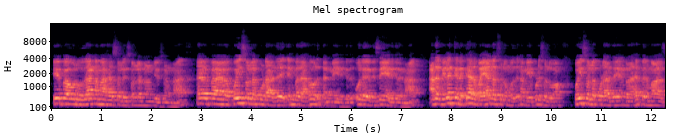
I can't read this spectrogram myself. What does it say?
இப்ப ஒரு உதாரணமாக சொல்லி சொல்லணும்னு சொல்லி சொன்னா அஹ் இப்ப பொய் சொல்லக்கூடாது என்பதாக ஒரு தன்மை இருக்குது. ஒரு விஷயம் இருக்குதுன்னா அதை விளக்கிறதுக்கு அதை பயான்ல சொல்லும்போது நம்ம எப்படி சொல்லுவோம்? பொய் சொல்லக்கூடாது என்பதாக பெருமாள்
